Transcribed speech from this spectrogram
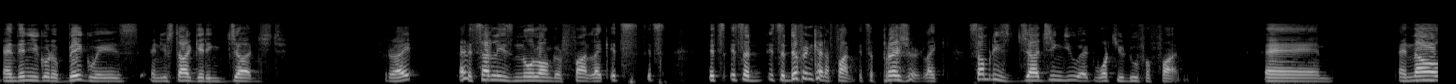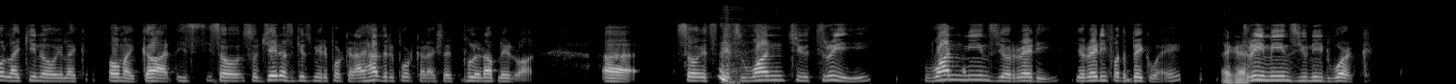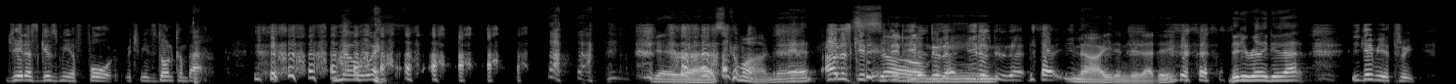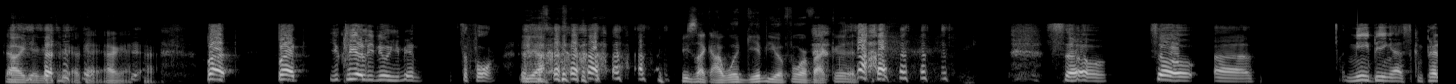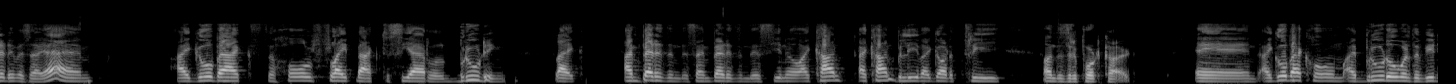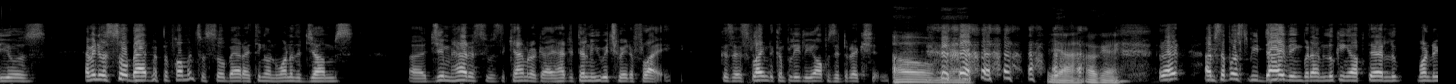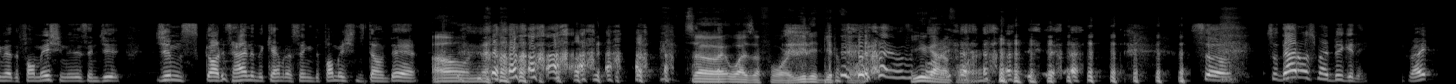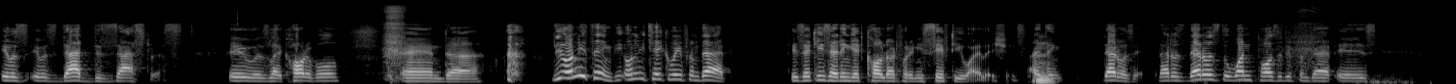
and then you go to big ways and you start getting judged, right? And it suddenly is no longer fun. Like it's it's it's it's a it's a different kind of fun. It's a pressure. Like somebody's judging you at what you do for fun, and and now like you know you're like oh my god he's so so Jairus gives me a report card. I have the report card actually. I pull it up later on. Uh, so it's it's one two three. One means you're ready. You're ready for the big way. Okay. three means you need work. Jairus gives me a four which means don't come back no way J Russ, come on, man. I'm just kidding. So he, did, he didn't do that. He didn't do that. He didn't no, he didn't do that, did he? did he really do that? He gave me a three. Oh, he gave you a three. Okay, okay. Yeah. Right. But but you clearly knew he meant it's a four. Yeah. He's like, I would give you a four if I could. so so uh, me being as competitive as I am, I go back the whole flight back to Seattle brooding, like I'm better than this. I'm better than this. You know, I can't I can't believe I got a three on this report card. And I go back home. I brood over the videos. I mean, it was so bad. My performance was so bad. I think on one of the jumps, uh, Jim Harris, who was the camera guy, had to tell me which way to fly because I was flying the completely opposite direction. Oh man. yeah. Okay. Right. I'm supposed to be diving, but I'm looking up there, look, wondering where the formation is, and J- Jim's got his hand in the camera, saying the formation's down there. Oh no. so it was a four. You did get a four. A you four, got a four. so so that was my beginning. Right. It was it was that disastrous. It was like horrible, and uh, the only thing, the only takeaway from that is at least I didn't get called out for any safety violations. Mm. I hmm. think that was it. That was that was the one positive from that is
